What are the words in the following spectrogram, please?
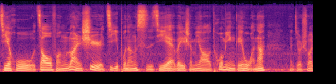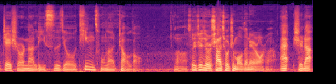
嗟乎！遭逢乱世，既不能死节，为什么要托命给我呢？”那就是说，这时候呢，李斯就听从了赵高。啊，所以这就是沙丘之谋的内容，是吧？哎，是的。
